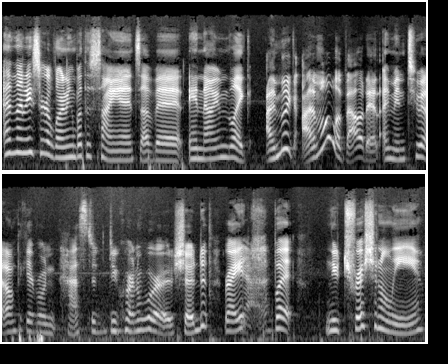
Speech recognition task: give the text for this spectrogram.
And then I started learning about the science of it and now I'm like I'm like I'm all about it. I'm into it. I don't think everyone has to do carnivore or should, right? Yeah. But nutritionally,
